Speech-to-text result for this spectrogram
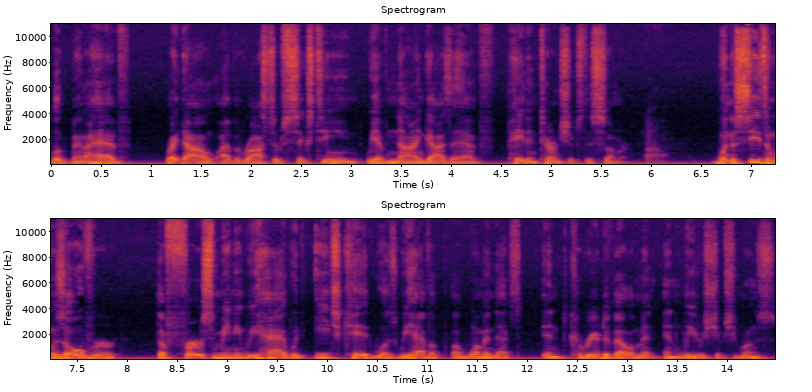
look, man, I have right now I have a roster of 16. We have nine guys that have paid internships this summer Wow. when the season was over, the first meeting we had with each kid was we have a, a woman that's in career development and leadership. She runs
